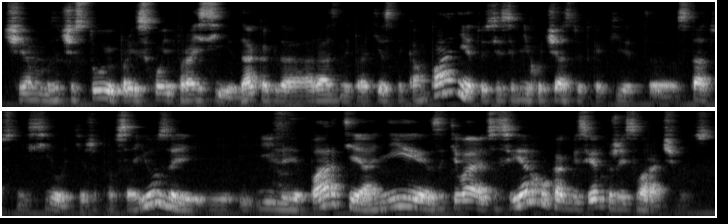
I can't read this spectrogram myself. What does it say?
чем зачастую происходит в России, да, когда разные протестные кампании, то есть если в них участвуют какие-то статусные силы, те же профсоюзы или партии, они затеваются сверху, как бы сверху же и сворачиваются.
